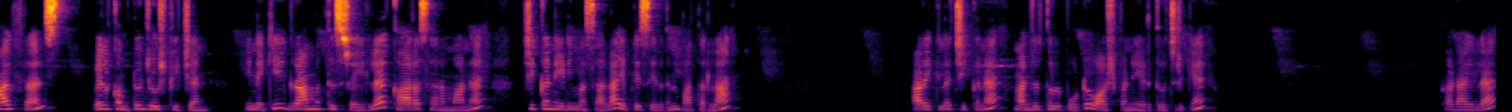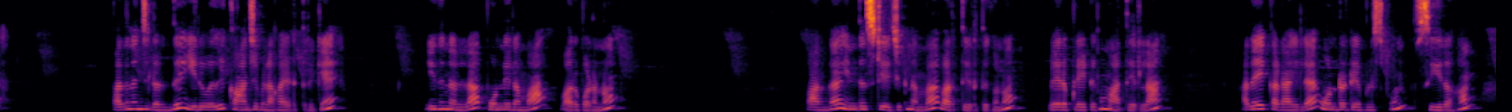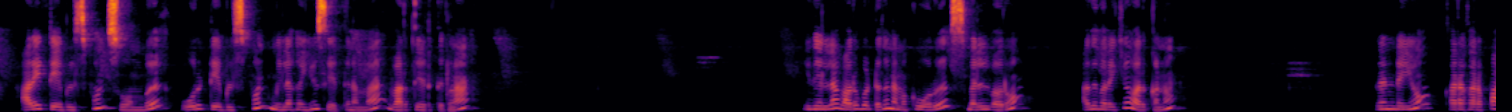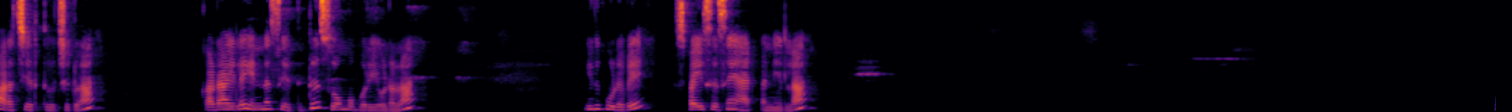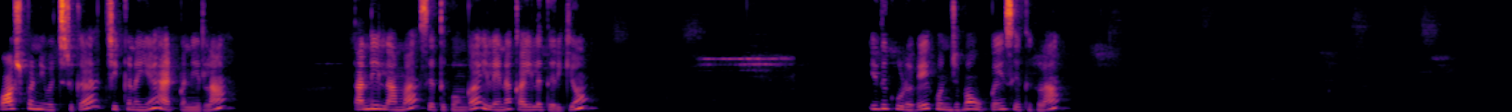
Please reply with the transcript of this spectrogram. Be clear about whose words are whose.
Speaker 1: Hi friends welcome to Josh kitchen இன்றைக்கி கிராமத்து ஸ்டைலில் காரசாரமான சிக்கன் இடி மசாலா எப்படி செய்கிறதுன்னு பார்த்துடலாம் அரை கிலோ சிக்கனை மஞ்சள் தூள் போட்டு வாஷ் பண்ணி எடுத்து வச்சுருக்கேன். கடாயில் பதினஞ்சுலேருந்து இருபது காஞ்ச மிளகாய் எடுத்திருக்கேன். இது நல்லா பொன்னிறமாக வறுபடணும். பாருங்கள் இந்த ஸ்டேஜுக்கு நம்ம வறுத்து எடுத்துக்கணும். வேறு பிளேட்டுக்கு மாற்றிடலாம் அதே கடாயில் ஒன்றரை டேபிள் ஸ்பூன் சீரகம் அரை டேபிள் ஸ்பூன் சோம்பு ஒரு டேபிள் ஸ்பூன் மிளகையும் சேர்த்து நம்ம வறுத்து எடுத்துக்கலாம். இதெல்லாம் வறுபட்டதும் நமக்கு ஒரு ஸ்மெல் வரும். அது வரைக்கும் வறுக்கணும். ரெண்டையும் கரகரப்பாக அரைச்சி எடுத்து வச்சுக்கலாம். கடாயில் எண்ணெய் சேர்த்துட்டு சோம்பு பொரிய விடலாம். இது கூடவே ஸ்பைசஸையும் ஆட் பண்ணிடலாம். வாஷ் பண்ணி வச்சுருக்க சிக்கனையும் ஆட் பண்ணிடலாம். தண்ணி இல்லாமல் சேர்த்துக்கோங்க இல்லைன்னா கையில் தெரிக்கும். இது கூடவே கொஞ்சமாக உப்பையும் சேர்த்துக்கலாம்.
